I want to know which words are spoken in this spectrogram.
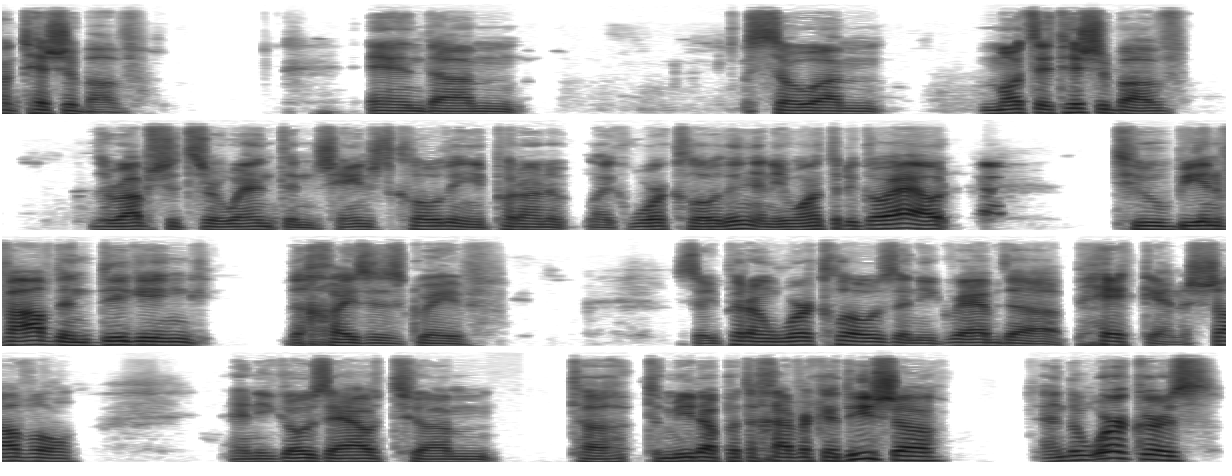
on Tisha B'av, and um, so um, Motzei Tisha B'av, the Rabshitzer went and changed clothing. He put on like work clothing, and he wanted to go out to be involved in digging the Chayza's grave. So he put on work clothes and he grabbed a pick and a shovel, and he goes out to, um, to to meet up with the Chevra Kadisha and the workers.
